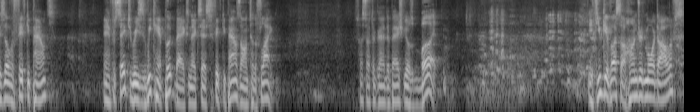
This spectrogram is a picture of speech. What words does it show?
is over 50 pounds. And for safety reasons, we can't put bags in excess of 50 pounds onto the flight. So I start to grab the bag. She goes, But if you give us a hundred more dollars,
